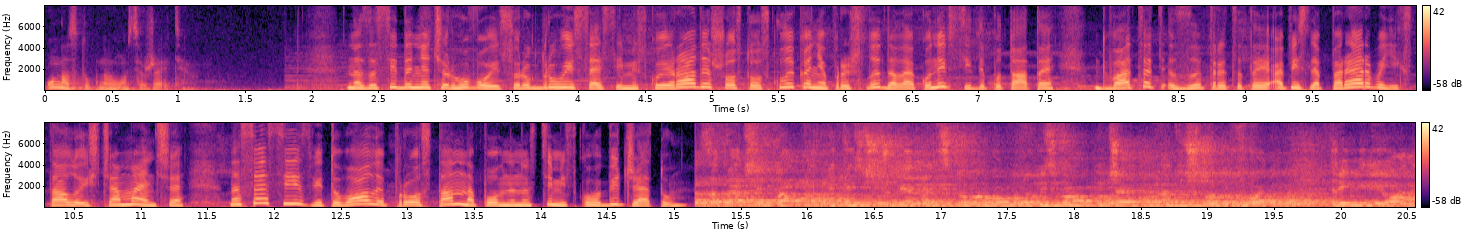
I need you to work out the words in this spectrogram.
у наступному сюжеті. На засідання чергової 42-ї сесії міської ради шостого скликання прийшли далеко не всі депутати 20 з 30, а після перерви їх стало іще менше. На сесії звітували про стан наповненості міського бюджету. За перший квартал 2014 року до міського бюджету надійшло доходів 3 мільйони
